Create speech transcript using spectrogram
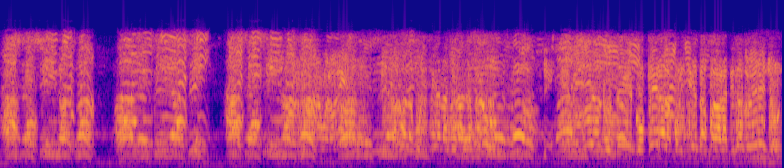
asesinos no. Policía sí, asesinos no. Saluda a la Nacional de Perú. En medida que usted coopera, la policía está para garantizar sus derechos.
